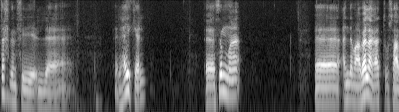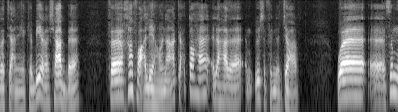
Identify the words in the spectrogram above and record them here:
تخدم في الهيكل آه، ثم آه، عندما بلغت وصارت يعني كبيرة شابة فخافوا عليها هناك أعطوها إلى هذا يوسف النجار. وثم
